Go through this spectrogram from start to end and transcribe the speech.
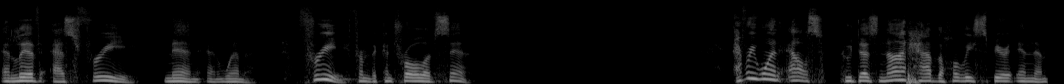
and live as free men and women, free from the control of sin. Everyone else who does not have the Holy Spirit in them,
